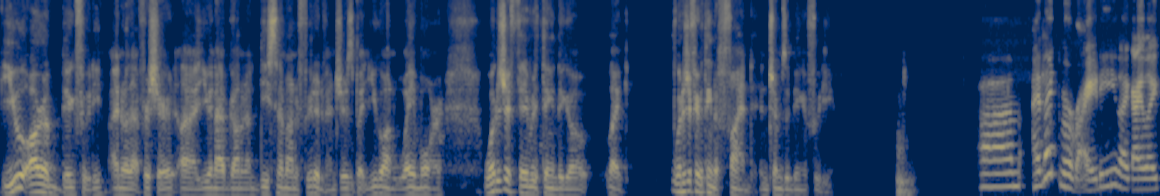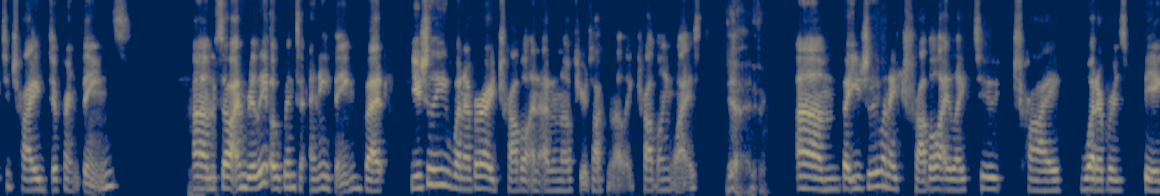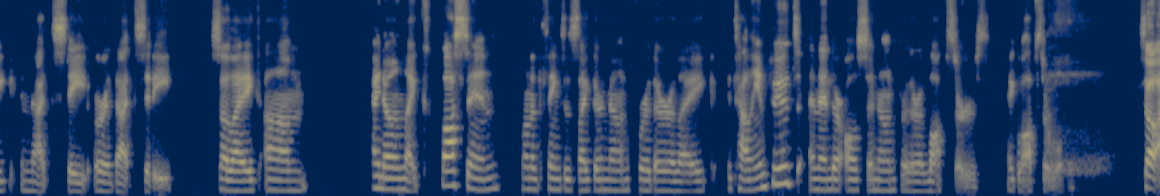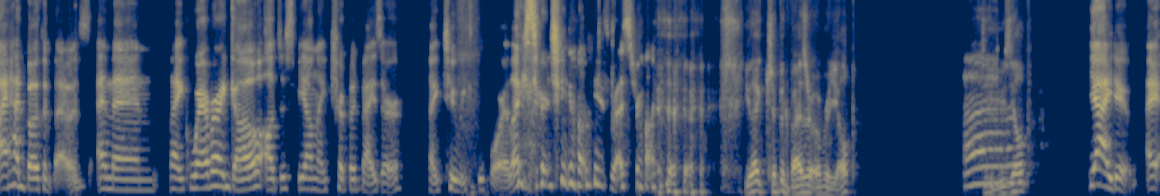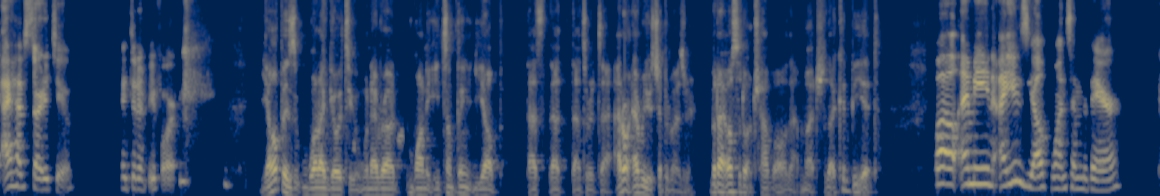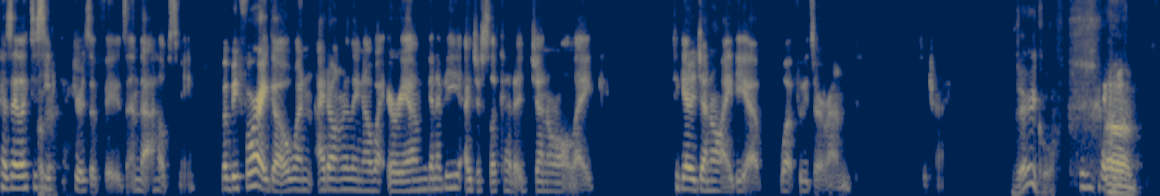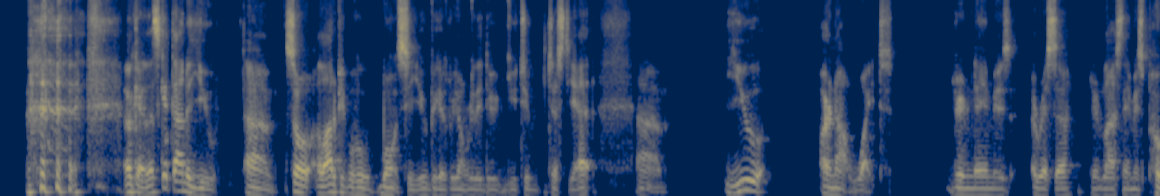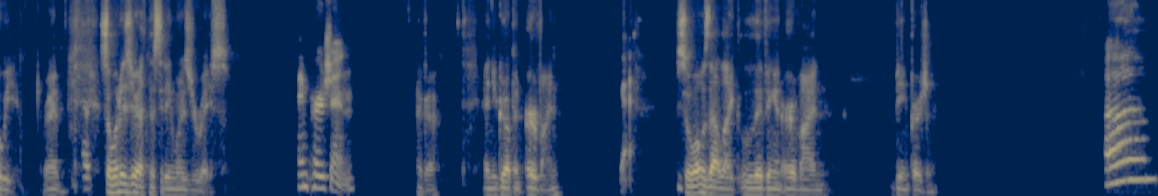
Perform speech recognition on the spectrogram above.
you are a big foodie. I know that for sure. Uh, you and I have gone on a decent amount of food adventures, but you go on way more. What is your favorite thing to go like what is your favorite thing to find in terms of being a foodie? Um, I like variety. Like I like to try different things. Mhm. Um, so I'm really open to anything, but usually whenever I travel, and I don't know if you're talking about like traveling wise, Yeah, anything. um, but usually when I travel, I like to try whatever is big in that state or that city. So like um I know in like Boston, one of the things is like they're known for their like Italian foods and then they're also known for their lobsters, like lobster roll. So I had both of those. And then like wherever I go, I'll just be on like TripAdvisor like two weeks before, like searching all these restaurants. you like TripAdvisor over Yelp? Do you use Um, Yelp? Yeah, I do. I, I have started to. I didn't before. Yelp is what I go to whenever I want to eat something. Yelp. That's that. That's where it's at. I don't ever use TripAdvisor, but I also don't travel all that much, so that could be it. Well, I mean, I use Yelp once I'm there because I like to see Okay. pictures of foods and that helps me. But before I go, when I don't really know what area I'm going to be, I just look at a general, like, to get a general idea of what foods are around to try. Very cool. This is technique. Um, okay, let's get down to you. Um, so a lot of people who won't see you because we don't really do YouTube just yet. Um, you are not white. Your name is Erisa. Your last name is Pooee, right? So what is your ethnicity and what is your race? I'm Persian. Okay. And you grew up in Irvine. Yes. So what was that like living in Irvine being Persian? Um,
